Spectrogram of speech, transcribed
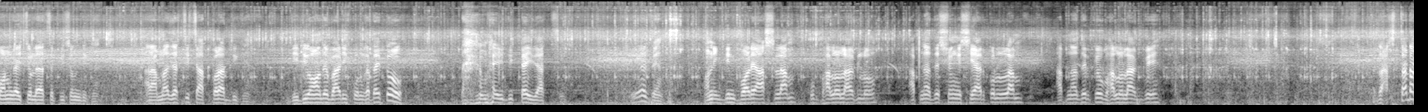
বনগাই চলে যাচ্ছে পিছন দিকে। আর আমরা যাচ্ছি চাঁদপাড়ার দিকে। যদিও আমাদের বাড়ি কলকাতায় তো, তাই আমরা এই দিকটাই যাচ্ছি। ঠিক আছে? অনেক দিন পরে আসলাম খুব ভালো লাগল। আপনাদের সঙ্গে শেয়ার করলাম আপনাদেরকেও ভালো লাগবে। রাস্তাটা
